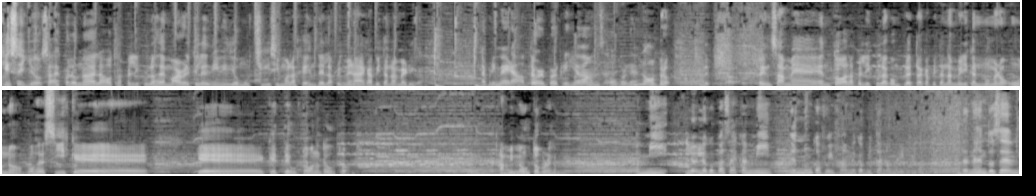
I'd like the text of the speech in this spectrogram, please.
qué sé yo, ¿sabes cuál es una de las otras películas de Marvel que le dividió muchísimo a la gente? La primera de Capitán América. La primera, por, por Chris Evans o por qué? No, pero ah, pensame en toda la película completa, Capitán América número uno. Vos decís que, que, que te gustó o no te gustó. A mí me gustó, por ejemplo. A mí, lo, lo que pasa es que a mí, yo nunca fui fan de Capitán América. ¿Entendés? Entonces,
